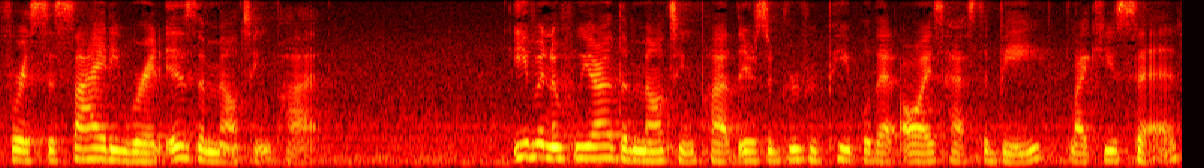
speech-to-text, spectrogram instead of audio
for a society where it is a melting pot. Even if we are the melting pot, there's a group of people that always has to be, like you said,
